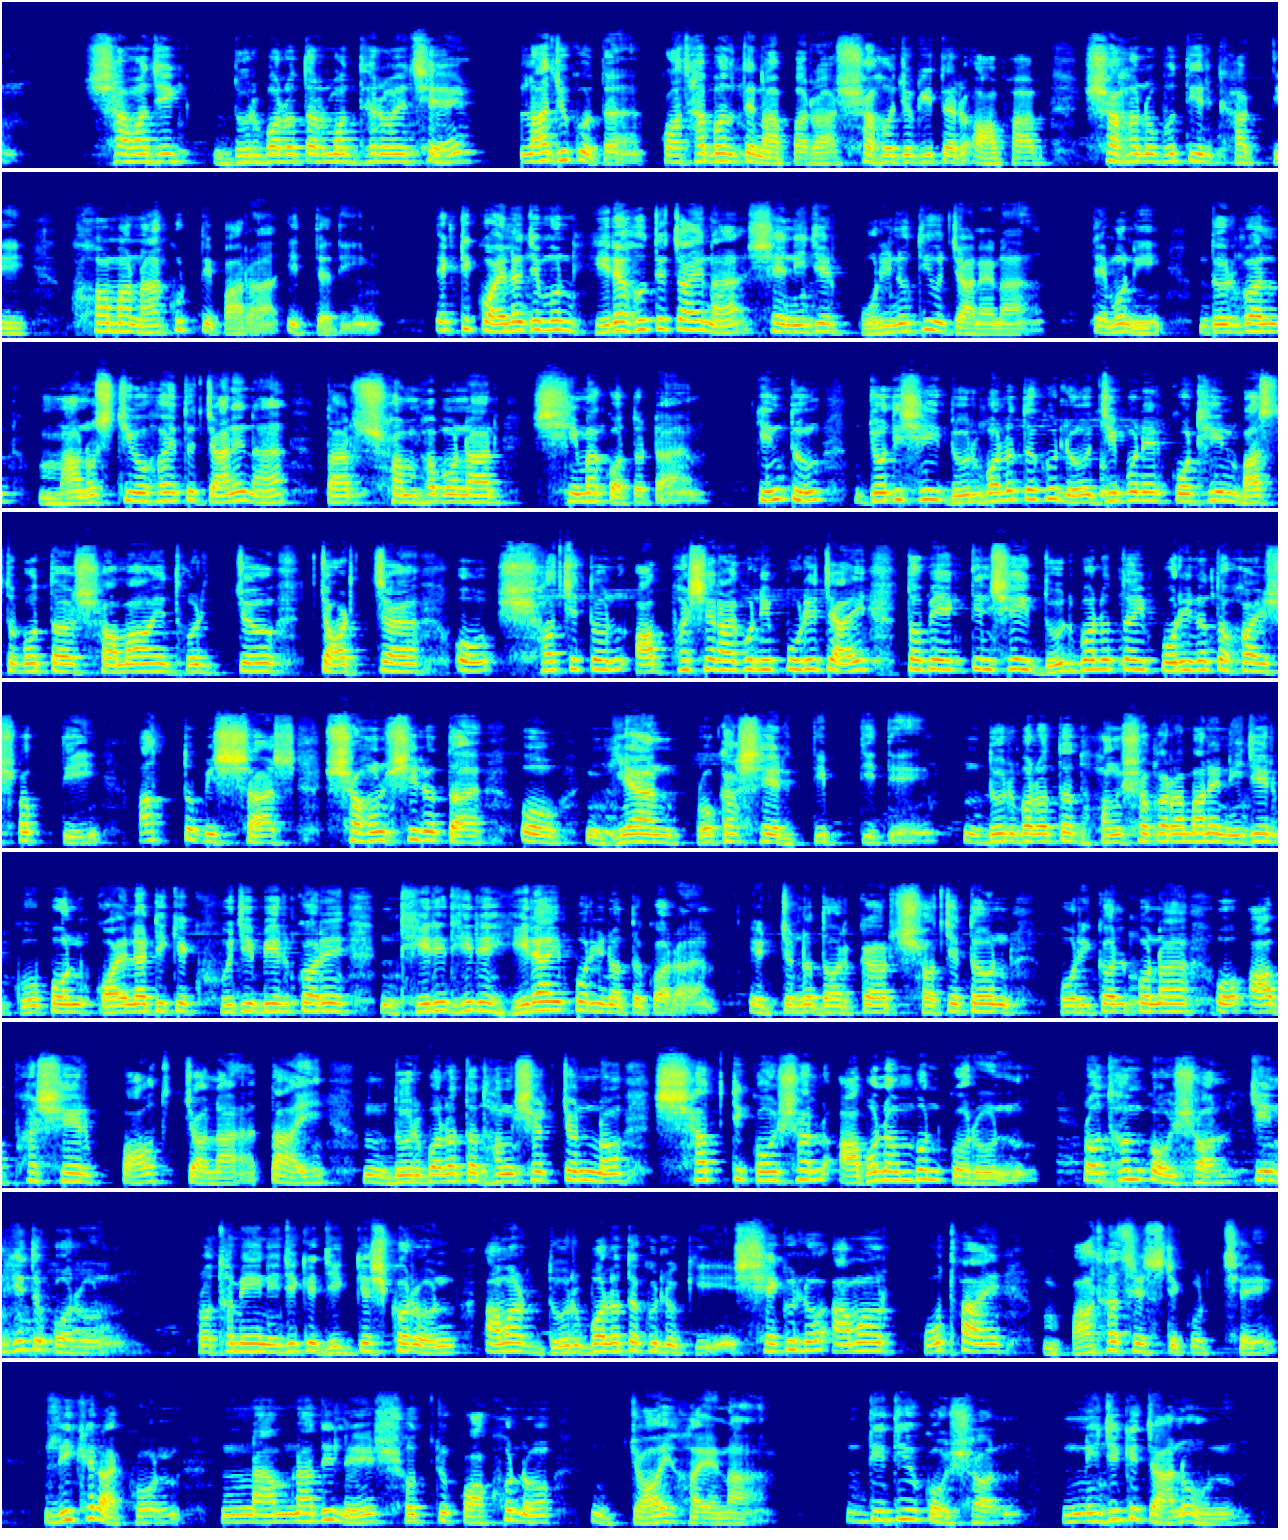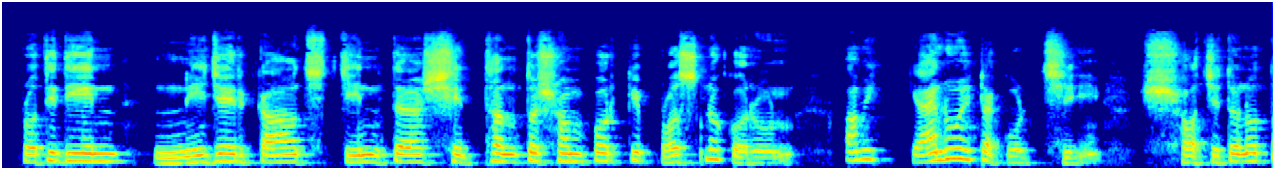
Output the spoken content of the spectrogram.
সামাজিক দুর্বলতার মধ্যে রয়েছে লাজুকতা, কথা বলতে না পারা, সহযোগিতার অভাব, সহানুভূতির ঘাটতি, ক্ষমা না করতে পারা ইত্যাদি। একটি কয়লা যেমন হীরা হতে চায় না, সে নিজের পরিণতিও জানে না। তেমনি দুর্বল মানুষটিও হয়তো জানে না তার সম্ভাবনার সীমা কতটা। কিন্তু যদি সেই দুর্বলতাগুলো জীবনের কঠিন বাস্তবতা, সময়, ধৈর্য, চর্চা ও সচেতন অভ্যাসের আগুনে পুড়ে যায়, তবে একদিন সেই দুর্বলতায় পরিণত হয় শক্তি, আত্মবিশ্বাস, সহনশীলতা ও জ্ঞান প্রকাশের দীপ্তিতে। দুর্বলতা ধ্বংস করা মানে নিজের গোপন কয়লাটিকে খুঁজে বের করে ধীরে ধীরে হীরায় পরিণত করা। এর জন্য দরকার সচেতন, পরিকল্পনা ও অভ্যাসের পথ চলা। তাই দুর্বলতা ধ্বংসের জন্য সাতটি কৌশল অবলম্বন করুন। প্রথম কৌশল, চিহ্নিত করুন। প্রথমে নিজেকে জিজ্ঞেস করুন, আমার দুর্বলতাগুলো কি? সেগুলো আমার কোথায় বাধা সৃষ্টি করছে? লিখে রাখুন, নাম না দিলে শত্রু কখনো জয় হয় না। দ্বিতীয় কৌশল, নিজেকে জানুন। প্রতিদিন নিজের কাজ, চিন্তা, সিদ্ধান্ত সম্পর্কে প্রশ্ন করুন, আমি কেন এটা করছি? সচেতনতা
